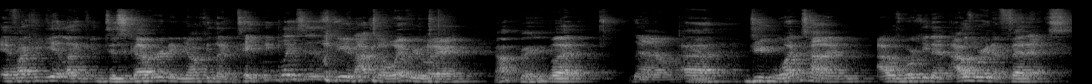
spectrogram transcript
if I could get like discovered and y'all could like take me places, dude, I'd go everywhere. I you. But no, uh, dude. One time I was working at I was working at FedEx.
